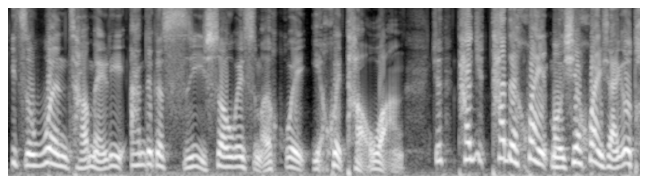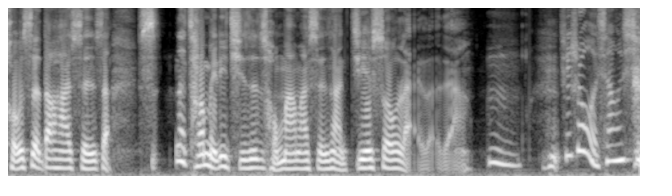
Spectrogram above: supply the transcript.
一直问曹美丽啊，那个食蚁兽为什么会也会逃亡？就他就他的幻某些幻想又投射到他身上，是那曹美丽其实是从妈妈身上接收来了，这样。嗯，其实我相信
